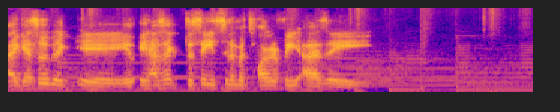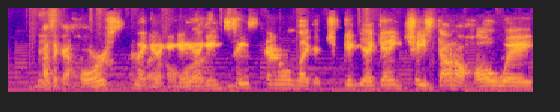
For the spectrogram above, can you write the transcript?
I guess it would be like a, it has like the same cinematography as a as like a horse, and like, Like like, like, getting chased down, like, a, ch- get- like getting chased down a hallway.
